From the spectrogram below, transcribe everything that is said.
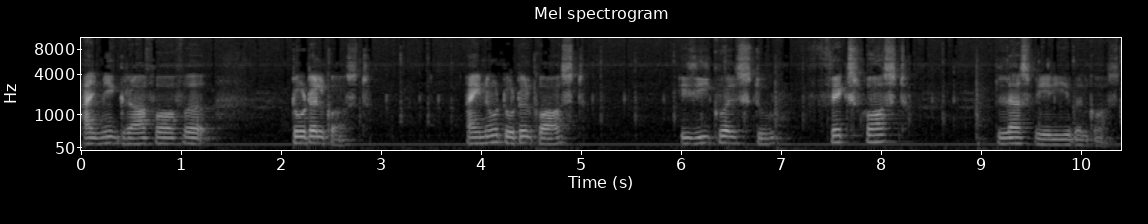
I make graph of uh, total cost. I know total cost is equals to fixed cost plus variable cost.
